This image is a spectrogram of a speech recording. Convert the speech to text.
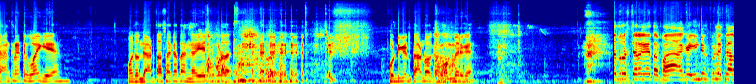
ಕಾಂಕ್ರೀಟಿಗೆ ಹೋಗಿ ಒಂದೊಂದು ಎರಡು ತಾಸು ಹಾಕತ್ತ ಹಂಗೆ ಎತ್ತಿ ಬಿಡದ ಫುಡ್ ಗಿಡ್ ತಗೊಂಡು ಹೋಗಕ್ಕ ಒಮ್ಮೆರಿಗೆ. ಚೆನ್ನಾಗೈತಪ್ಪ ಹಂಗ ಹಿಂಡಿ ಕೂಡಲೇ ಚಾಲ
